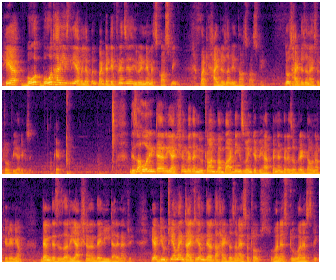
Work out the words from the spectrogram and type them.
here both both are easily available but the difference is uranium is costly but hydrogen is not costly. Those hydrogen isotope we are using okay. This is a whole entire reaction where the neutron bombarding is going to be happen and there is a breakdown of uranium. Then this is a reaction and they heat our energy. Here deuterium and tritium they are the hydrogen isotopes 1s2 1s3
